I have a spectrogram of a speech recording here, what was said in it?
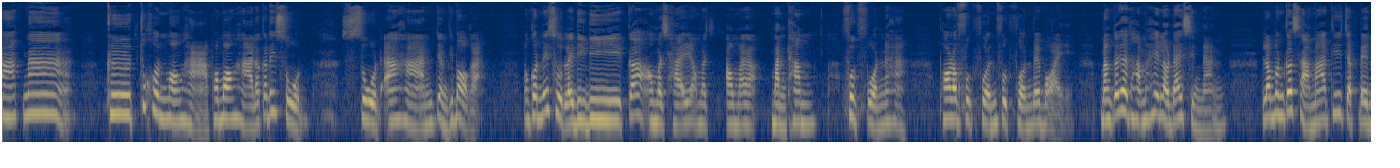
มาร์กหน้า คือทุกคนมองหาพอมองหาแล้วก็ได้สูตรสูตรอาหารอย่างที่บอกอะ่ะางคนได้สูตรอะไรดีๆ ก็เอามาใช้เอามาเอามาหมั่นทำฝึกฝนนะคะพอเราฝึกฝนฝึกฝนบ่อยๆมันก็จะทำให้เราได้สิ่งนั้น แล้วมันก็สามารถที่จะเป็น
